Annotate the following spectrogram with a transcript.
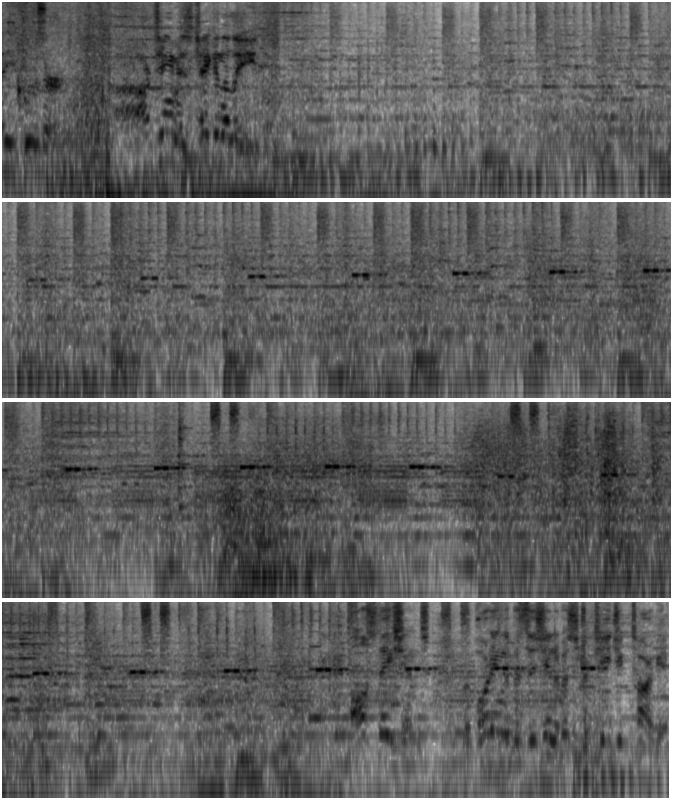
Enemy cruiser. Our team has taken the lead. All stations, reporting the position of a strategic target.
